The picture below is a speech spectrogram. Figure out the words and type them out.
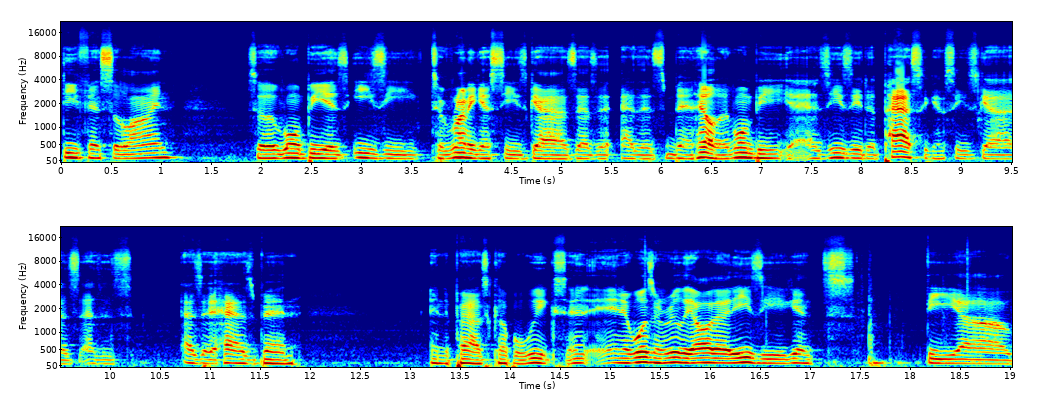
defensive line. So it won't be as easy to run against these guys as it as it's been. Hell, it won't be as easy to pass against these guys as it's as it has been in the past couple weeks, and and it wasn't really all that easy against the uh,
